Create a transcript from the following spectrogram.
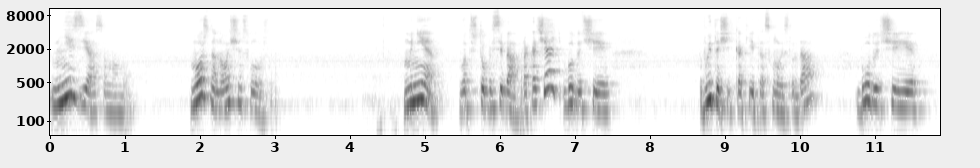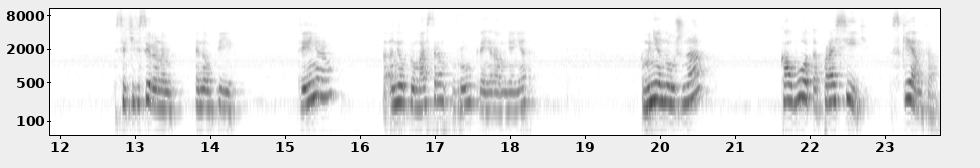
Нельзя самому. Можно, но очень сложно. Мне, вот чтобы себя прокачать, будучи, вытащить какие-то смыслы, да, будучи сертифицированным NLP тренером, NLP мастером, вру, тренера у меня нет. Мне нужно кого-то просить с кем-то,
